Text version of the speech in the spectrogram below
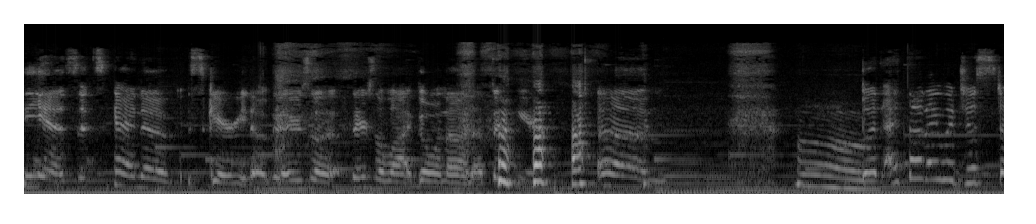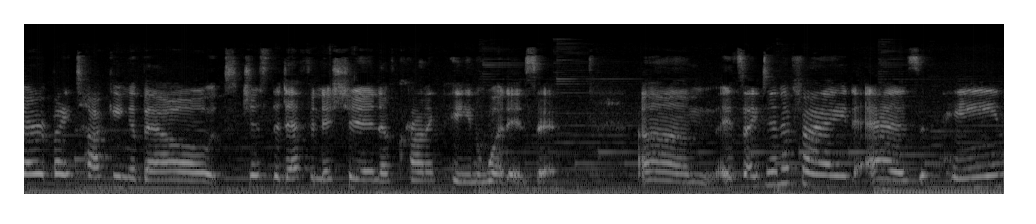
yes, it's kind of scary though. There's a there's a lot going on up in here. Um, oh. But I thought I would just start by talking about just the definition of chronic pain. What is it? Um, it's identified as pain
